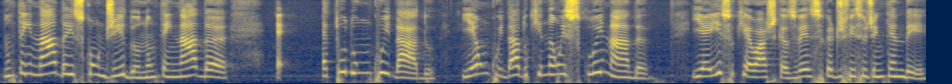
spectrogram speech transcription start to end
Não tem nada escondido, não tem nada. É, é tudo um cuidado. E é um cuidado que não exclui nada. E é isso que eu acho que às vezes fica difícil de entender.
